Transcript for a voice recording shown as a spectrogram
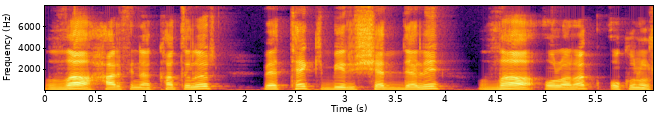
za harfine katılır ve tek bir şeddeli za olarak okunur.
